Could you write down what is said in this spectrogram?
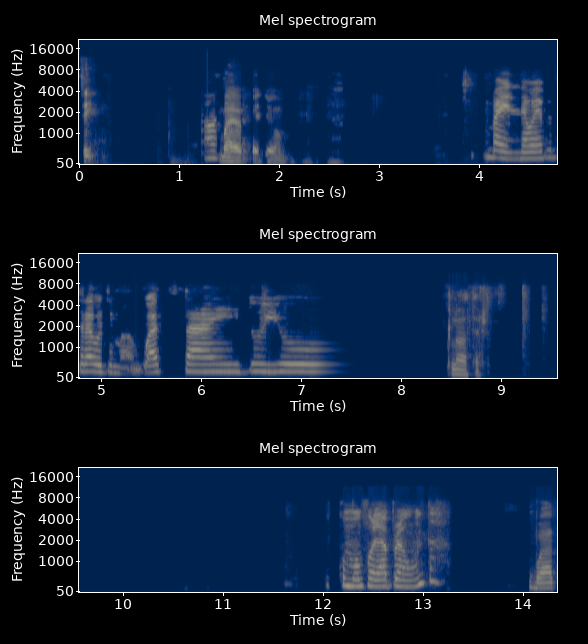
Sí, Ok. vaya, pues yo. Vale, le voy a preguntar la última. What time do you... Clother. ¿Cómo fue la pregunta? What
